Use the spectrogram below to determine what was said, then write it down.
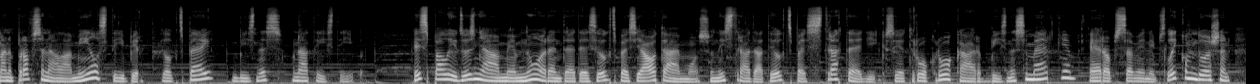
Mana profesionālā mīlestība ir ilgspēja, biznesa un attīstība. Es palīdzu uzņēmumiem norentēties ilgspējas jautājumos un izstrādāt ilgspējas stratēģiju, kas iet roku rokā ar biznesa mērķiem, Eiropas Savienības likumdošanu,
